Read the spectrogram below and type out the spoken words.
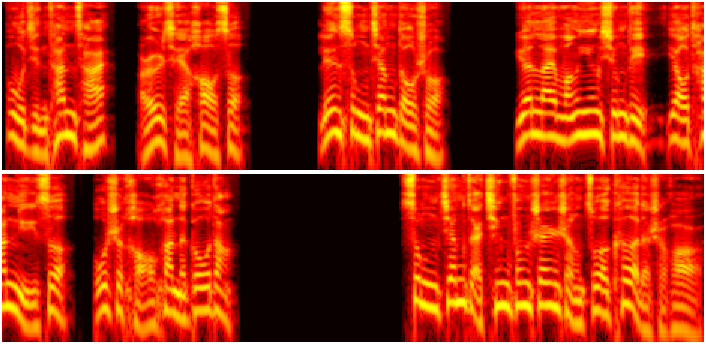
不仅贪财，而且好色，连宋江都说，原来王英兄弟要贪女色，不是好汉的勾当。宋江在清风山上做客的时候，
